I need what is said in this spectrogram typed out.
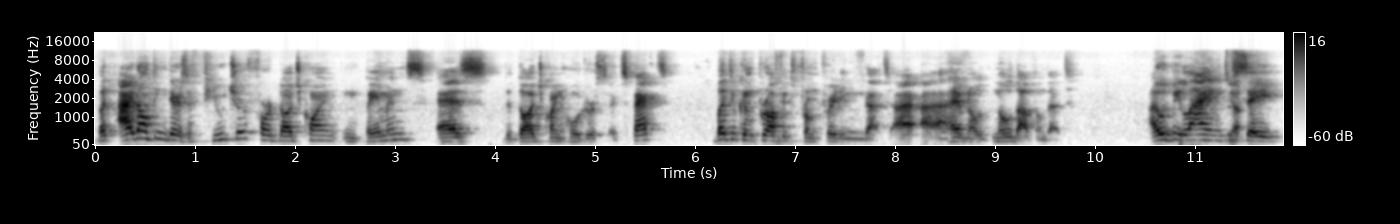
but I don't think there's a future for Dogecoin in payments as the Dogecoin holders expect. But you can profit from trading that. I, I have no no doubt on that. I would be lying to yeah. say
